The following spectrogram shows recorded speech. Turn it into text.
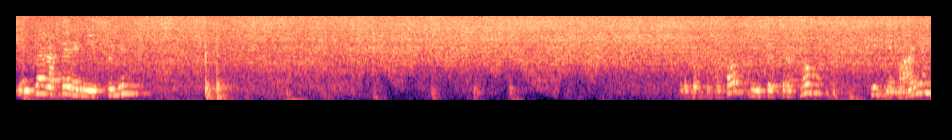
І зараз перемішуємо. Треба покупати, нічого страшного. Піднімаємо.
